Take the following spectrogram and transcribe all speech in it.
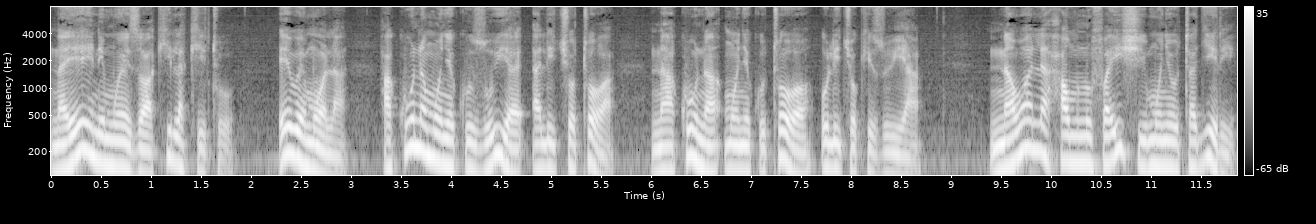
na yeye ni mweza wa kila kitu. Ewe Mola, hakuna mwenye kuzuia alichotoa na hakuna mwenye kutoa ulichokizuia, na wala haumnufaishi mwenye utajiri,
